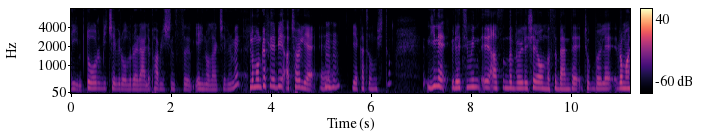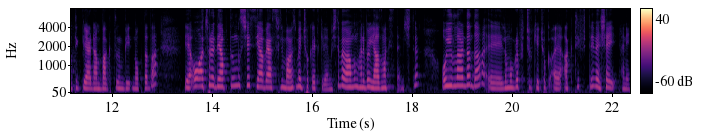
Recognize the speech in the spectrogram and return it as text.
diyeyim. Doğru bir çevir olur herhalde publishings'ı yayın olarak çevirmek. Lomografide bir atölyeye katılmıştım. Yine üretimin e, aslında böyle şey olması bende çok böyle romantik bir yerden baktığım bir noktada. Ya o atölyede yaptığımız şey siyah beyaz film banyosu beni çok etkilemişti ve ben bunu hani böyle yazmak istemiştim. O yıllarda da e, Lomografi Türkiye çok e, aktifti ve şey hani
